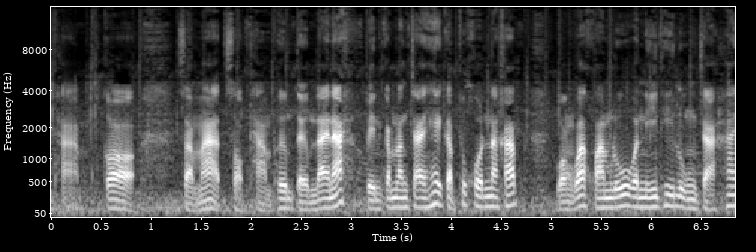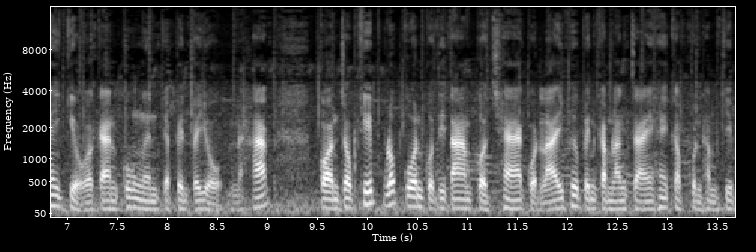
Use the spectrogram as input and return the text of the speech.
ำถามก็ สามารถสอบถามเพิ่มเติมได้นะ เป็นกำลังใจให้กับทุกคนนะครับ หวังว่าความรู้วันนี้ที่ลุงจะให้เกี่ยวกับการกู้เงินจะเป็นประโยชน์นะครับ ก่อนจบคลิปรบกวนกดติดตามกดแชร์กดไลค์เพื่อเป็นกำลังใจให้กับคนทำคลิป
